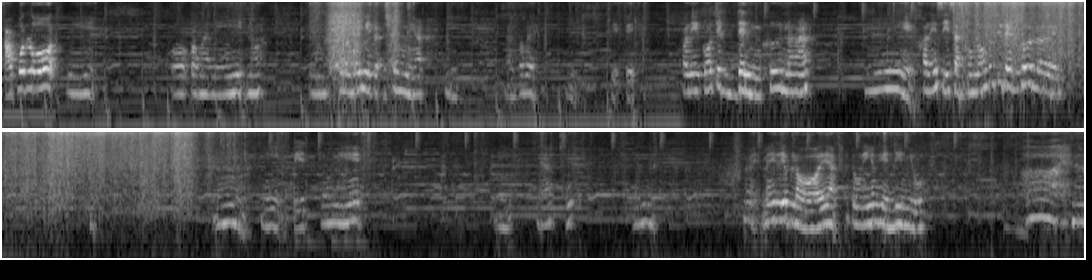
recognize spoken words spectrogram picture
ขาวปดโลดนี่ก็ประมาณนี้เนาะยังยังไม่มีแต่ช่วงเนี้ยนี่นั่นก็ไปนี่เป๊ะๆคราวนี้ก็จะเด่นขึ้นนะคะ นี่คราวนี้สีสันของน้องก็จะเด่นขึ้นเลยอืมนี่ปิดตรงนี้นี่นะอุ๊ยอืมไม่ไม่เรียบร้อยอะ่ะ ตรงนี้ยังเห็นดินอยู่เฮ้ยนะ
